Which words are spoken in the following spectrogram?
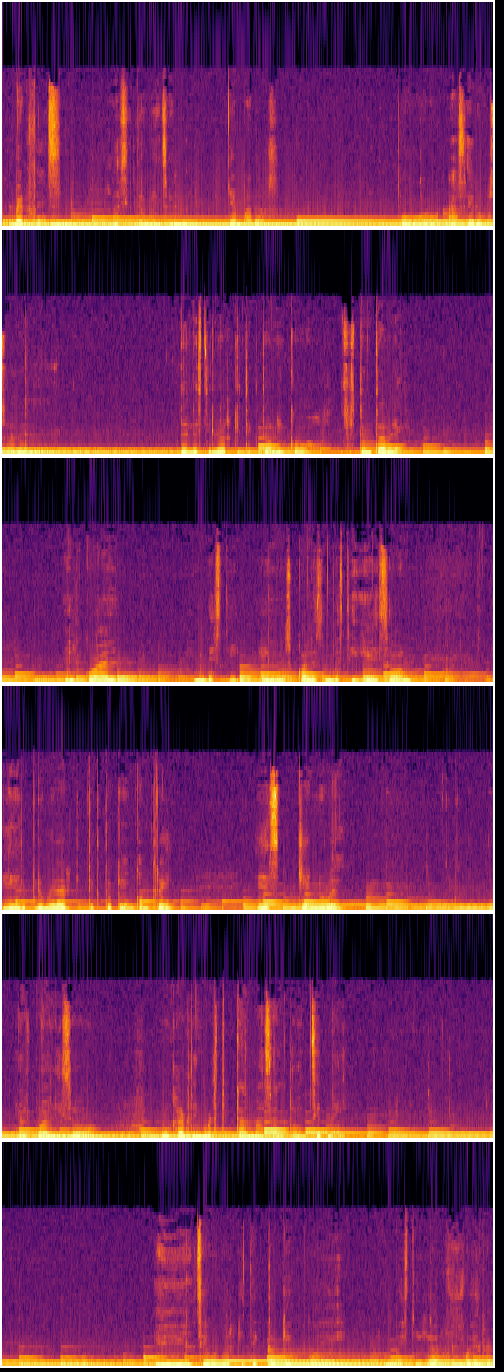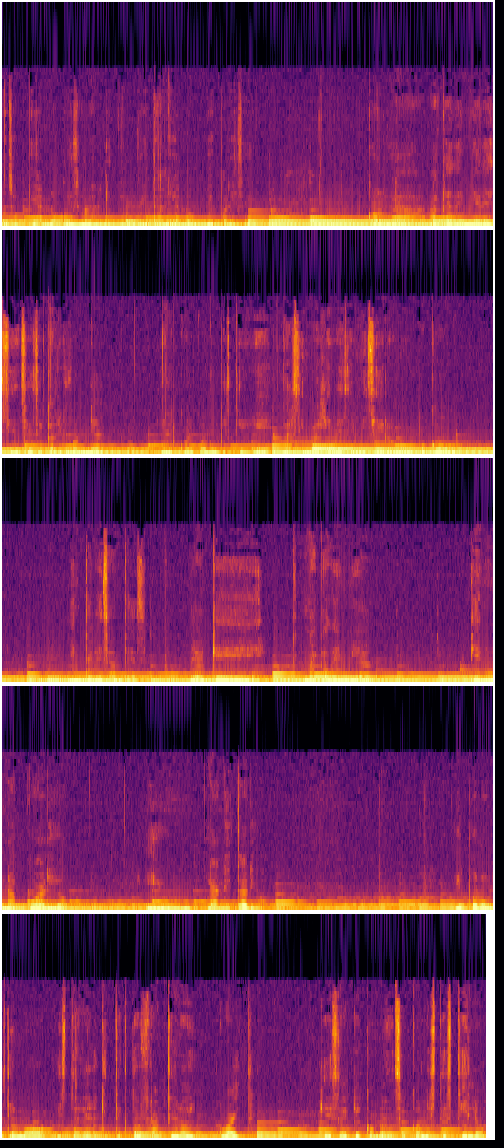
verdes, así también son llamados, por hacer uso del, del estilo arquitectónico sustentable, el cual en los cuales investigué son el primer arquitecto que encontré es Jean Nouvel, el cual hizo un jardín vertical más alto en Sydney. El segundo arquitecto que pude investigar fue Renzo Piano, es un arquitecto italiano, me parece, con la Academia de Ciencias de California, el cual cuando investigué las imágenes se me hicieron un poco interesantes, ya que la academia tiene un acuario y un planetario. Y por último está el arquitecto Frank Lloyd Wright, que es el que comenzó con este estilo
